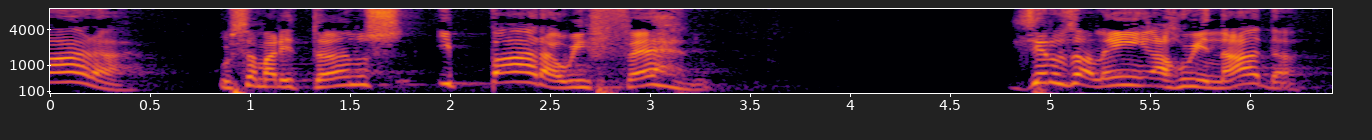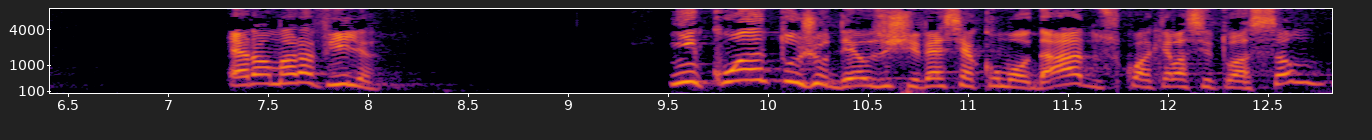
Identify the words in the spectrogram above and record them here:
Para os samaritanos e para o inferno, Jerusalém arruinada era uma maravilha. Enquanto os judeus estivessem acomodados com aquela situação,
